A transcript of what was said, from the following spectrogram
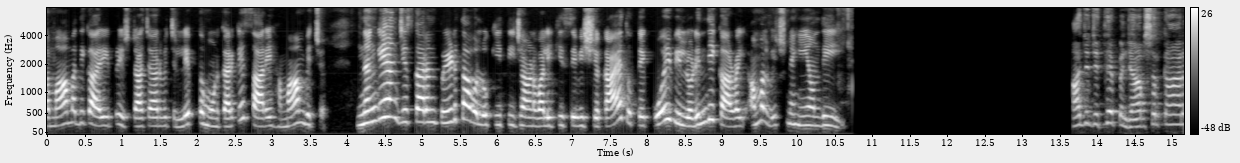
तमाम ਅਧਿਕਾਰੀ ਭ੍ਰਿਸ਼ਟਾਚਾਰ ਵਿੱਚ ਲਿਪਤ ਹੋਣ ਕਰਕੇ ਸਾਰੇ ਹਮਾਮ ਵਿੱਚ ਨੰਗੇ ਹਨ ਜਿਸ ਕਾਰਨ ਪੀੜਤਾ ਵੱਲੋਂ ਕੀਤੀ ਜਾਣ ਵਾਲੀ ਕਿਸੇ ਵੀ ਸ਼ਿਕਾਇਤ ਉੱਤੇ ਕੋਈ ਵੀ ਲੋੜੀਂਦੀ ਕਾਰਵਾਈ ਅਮਲ ਵਿੱਚ ਨਹੀਂ ਆਉਂਦੀ ਅੱਜ ਜਿੱਥੇ ਪੰਜਾਬ ਸਰਕਾਰ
